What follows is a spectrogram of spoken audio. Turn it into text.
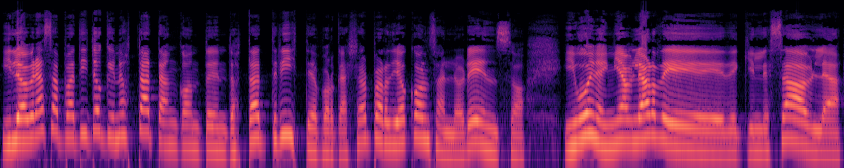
Y lo habrá Zapatito que no está tan contento, está triste porque ayer perdió con San Lorenzo. Y bueno, y ni hablar de, de quien les habla,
